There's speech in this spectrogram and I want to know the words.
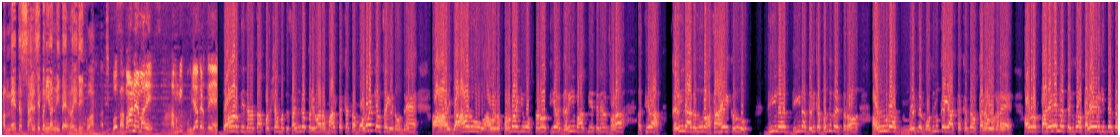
अब मैं दस साल से बनियान नहीं पहन रही देखो आप वो भगवान है हमारे हम उनकी पूजा करते हैं ಭಾರತೀಯ ಜನತಾ ಪಕ್ಷ ಮತ್ತು ಸಂಘ ಪರಿವಾರ ಮಾಡ್ತಕ್ಕಂತ ಮೊದಲ ಕೆಲಸ ಏನು ಅಂದ್ರೆ ಆ ಯಾರು ಅವರ ಪರವಾಗಿ ಹೋಗ್ತಾರೋ ತೀರಾ ಗರೀಬ್ ಆದ್ಮಿ ಅಂತಾನೆ ಬಡ ತೀರಾ ಕೈಲಾಗದವರು ಅಸಹಾಯಕರು ದೀನ ದೀನ ದಲಿತ ಬಂಧುಗಳಿರ್ತಾರೋ ಅವರ ಮೇಲೆ ಮೊದಲು ಕೈ ಹಾಕ್ತಕ್ಕಂಥ ಅವ್ರ ತಲೆ ಒಳಗಡೆ ಅವರ ತಲೆಯನ್ನ ತೆಗೆದು ಆ ತಲೆ ಒಳಗಿದ್ದಂತ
